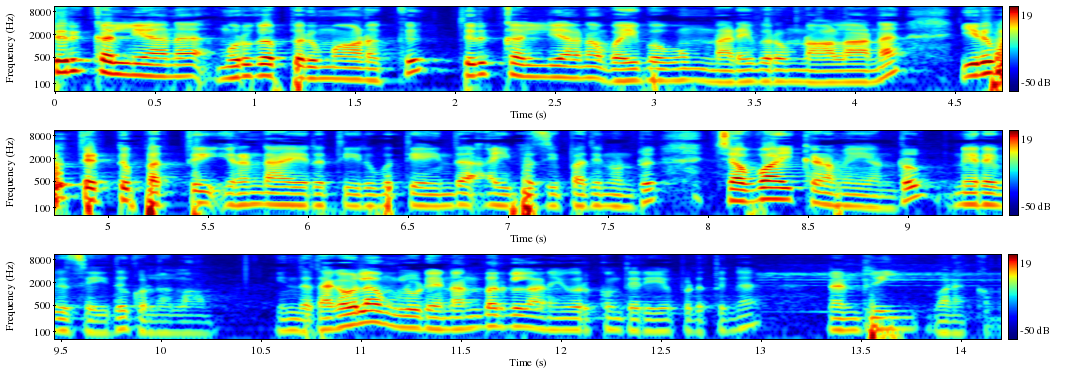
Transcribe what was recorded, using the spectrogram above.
திருக்கல்யாண முருகப்பெருமானுக்கு திருக்கல்யாண வைபவம் நடைபெறும் நாளான இருபத்தெட்டு பத்து இரண்டாயிரத்தி இருபத்தி ஐந்து ஐப்பசி பதினொன்று செவ்வாய்க்கிழமையன்றும் நிறைவு செய்து கொள்ளலாம். இந்த தகவலை உங்களுடைய நண்பர்கள் அனைவருக்கும் தெரியப்படுத்துங்க. நன்றி வணக்கம்.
